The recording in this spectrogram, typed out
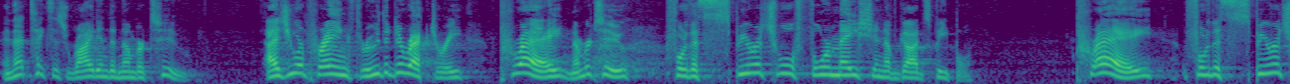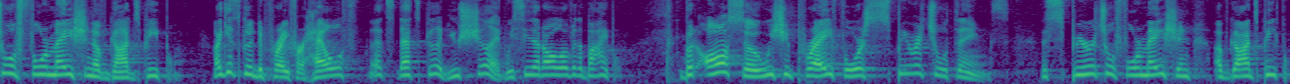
And that takes us right into number two. As you are praying through the directory, pray, number two, for the spiritual formation of God's people. Pray for the spiritual formation of God's people. Like it's good to pray for health. That's, that's good. You should. We see that all over the Bible. But also, we should pray for spiritual things, the spiritual formation of God's people.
